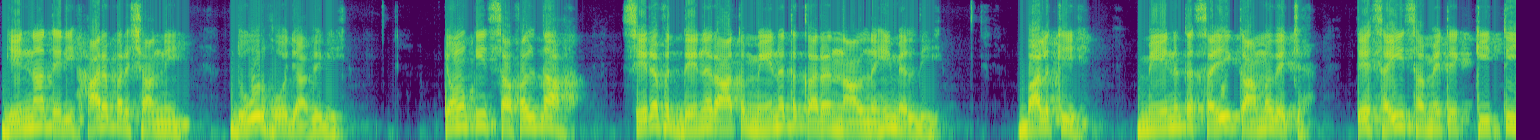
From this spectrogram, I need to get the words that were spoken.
ਜਿਨ੍ਹਾਂ ਤੇਰੀ ਹਰ ਪਰੇਸ਼ਾਨੀ ਦੂਰ ਹੋ ਜਾਵੇਗੀ। ਕਿਉਂਕਿ ਸਫਲਤਾ ਸਿਰਫ ਦਿਨ ਰਾਤ ਮਿਹਨਤ ਕਰਨ ਨਾਲ ਨਹੀਂ ਮਿਲਦੀ, ਬਲਕਿ ਮਿਹਨਤ ਸਹੀ ਕੰਮ ਵਿੱਚ ਤੇ ਸਹੀ ਸਮੇਂ ਤੇ ਕੀਤੀ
